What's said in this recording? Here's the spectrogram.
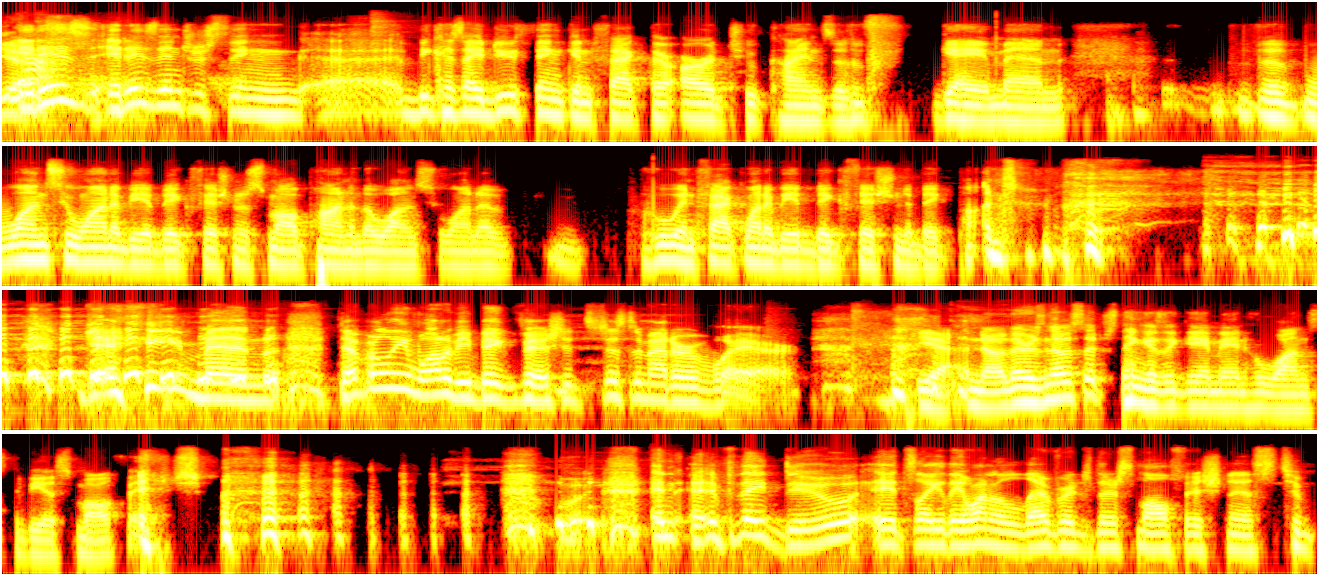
Yeah. It is. It is interesting uh, because I do think, in fact, there are two kinds of gay men: the ones who want to be a big fish in a small pond, and the ones who want to, who in fact want to be a big fish in a big pond. gay men definitely want to be big fish. It's just a matter of where. yeah. No, there's no such thing as a gay man who wants to be a small fish. and if they do, it's like they want to leverage their small fishness to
